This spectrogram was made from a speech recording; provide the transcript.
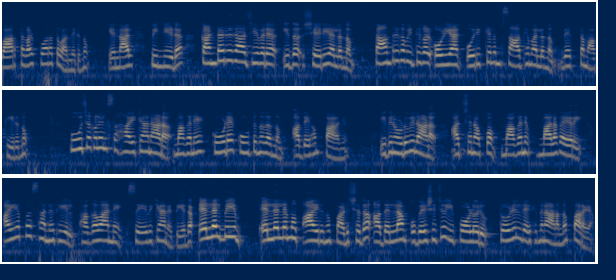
വാർത്തകൾ പുറത്തു വന്നിരുന്നു. എന്നാൽ പിന്നീട് കണ്ഠര് രാജീവര് ഇത് ശരിയല്ലെന്നും താന്ത്രിക വിധികൾ ഒഴിയാൻ ഒരിക്കലും സാധ്യമല്ലെന്നും വ്യക്തമാക്കിയിരുന്നു. പൂജകളിൽ സഹായിക്കാനാണ് മകനെ കൂടെ കൂട്ടുന്നതെന്നും അദ്ദേഹം പറഞ്ഞു. ഇതിനൊടുവിലാണ് അച്ഛനൊപ്പം മകനും മല കയറി അയ്യപ്പ സന്നിധിയിൽ ഭഗവാനെ സേവിക്കാനെത്തിയത്. എൽ എൽ ബിയും എൽ എൽ എമ്മും ആയിരുന്നു പഠിച്ചത്. അതെല്ലാം ഉപേക്ഷിച്ചു ഇപ്പോൾ ഒരു തൊഴിൽ രഹിതനാണെന്ന് പറയാം.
